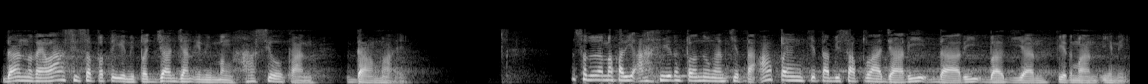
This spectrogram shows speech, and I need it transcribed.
dan relasi seperti ini, perjanjian ini menghasilkan damai. Saudara maka di akhir perenungan kita, apa yang kita bisa pelajari dari bagian firman ini?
